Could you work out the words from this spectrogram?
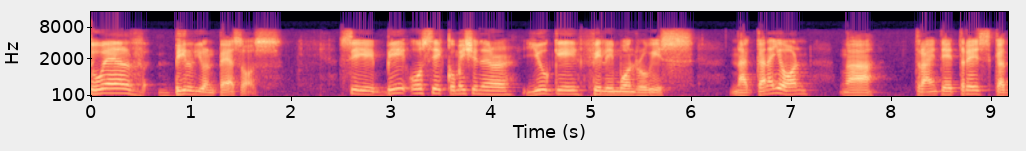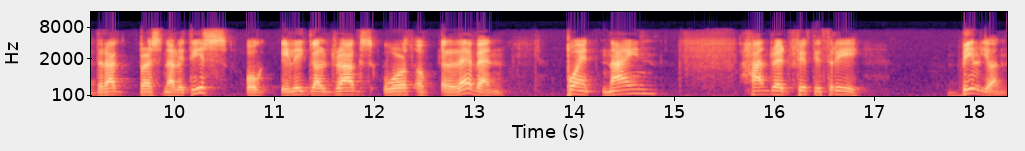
12 billion pesos. Si BOC Commissioner Yugi Filimon Ruiz nagkanayon nga 33 ka drug personalities o illegal drugs worth of 11.953 billion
